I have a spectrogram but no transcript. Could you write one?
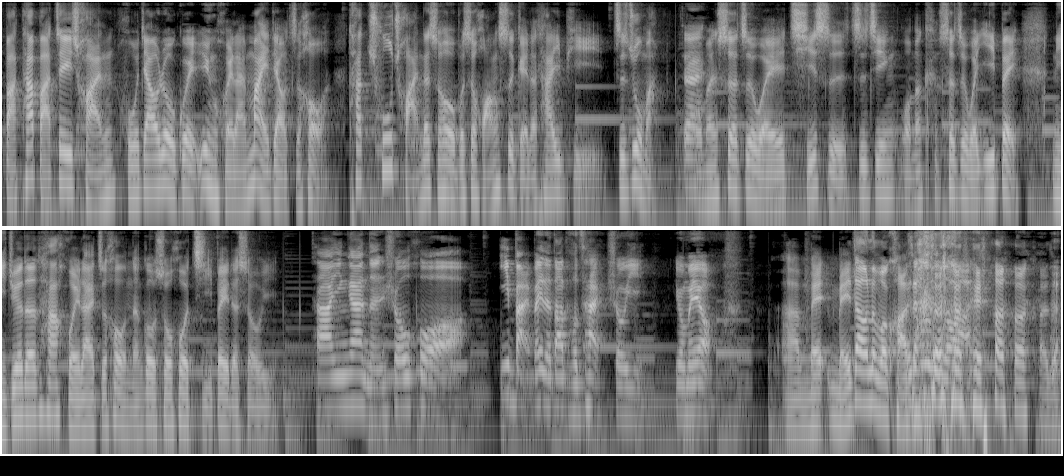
把他把这一船胡椒肉桂运回来卖掉之后啊，他出船的时候不是皇室给了他一笔资助嘛？对我们设置为起始资金，我们可设置为一倍。你觉得他回来之后能够收获几倍的收益？他应该能收获一百倍的大头菜收益，有没有？啊、没没到那么夸张，没到那么多啊没到那么夸张，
